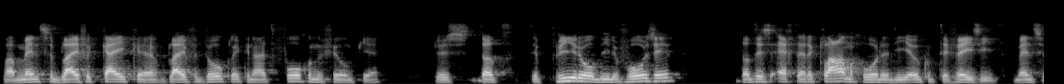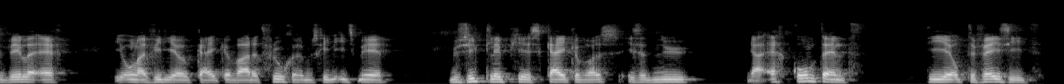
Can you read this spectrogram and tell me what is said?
Waar mensen blijven kijken, blijven doorklikken naar het volgende filmpje. Dus dat de pre-roll die ervoor zit, dat is echt een reclame geworden die je ook op tv ziet. Mensen willen echt die online video kijken, waar het vroeger misschien iets meer muziekclipjes kijken was, is het nu ja, echt content die je op tv ziet.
